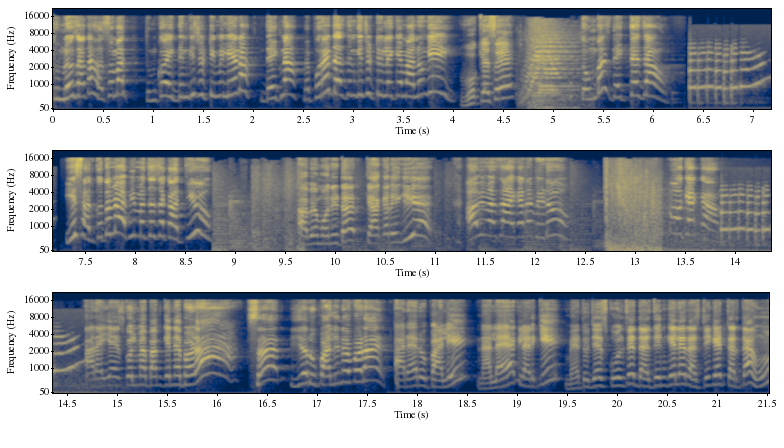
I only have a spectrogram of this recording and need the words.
तुम लोग ज़्यादा हंसो मत। तुमको एक दिन की छुट्टी मिली वो कैसे? तुम बस देखते जाओ। ये सर को तो मैं अभी मज़ा सिखाती हूँ। अबे मॉनिटर क्या करेगी ये? अभी मज़ा आएगा ना वीडू हो गया काम। अरे ये स्कूल में बम किसने फोड़ा सर ये रूपाली ने फोड़ा है अरे रूपाली नालायक लड़की मैं तुझे स्कूल से दस दिन के लिए रस्टिकेट करता हूँ।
